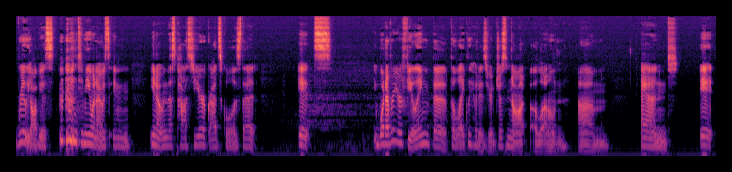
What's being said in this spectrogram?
really obvious to me when I was in, you know, in this past year of grad school is that it's whatever you're feeling, the the likelihood is you're just not alone. Um, and it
